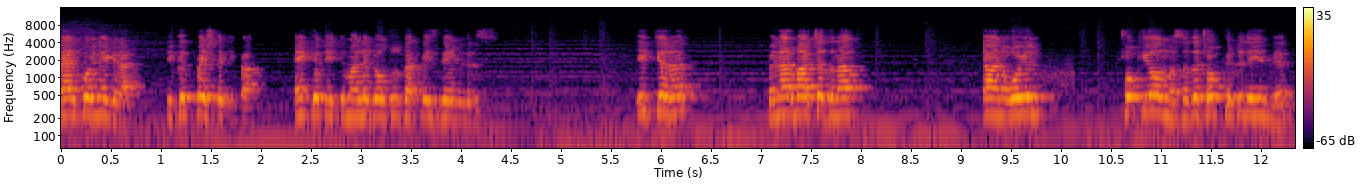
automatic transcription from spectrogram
belki oyuna girer. Bir 45 dakika. En kötü ihtimalle bir 30 dakika izleyebiliriz. İlk yarı Fenerbahçe adına yani oyun çok iyi olmasa da çok kötü değildi.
